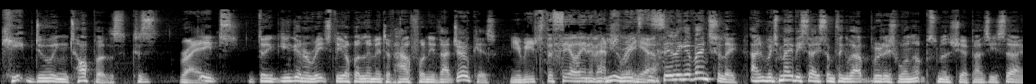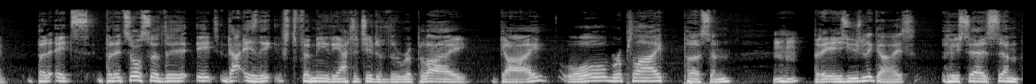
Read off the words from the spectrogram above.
keep doing toppers because Right. it's you're going to reach the upper limit of how funny that joke is. You reach the ceiling eventually. You reach yeah. the ceiling eventually, and which maybe says something about British one-upsmanship, as you say. But it's but it's also the it that is the, for me the attitude of the reply guy or reply person, mm-hmm. but it is usually guys who says um,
